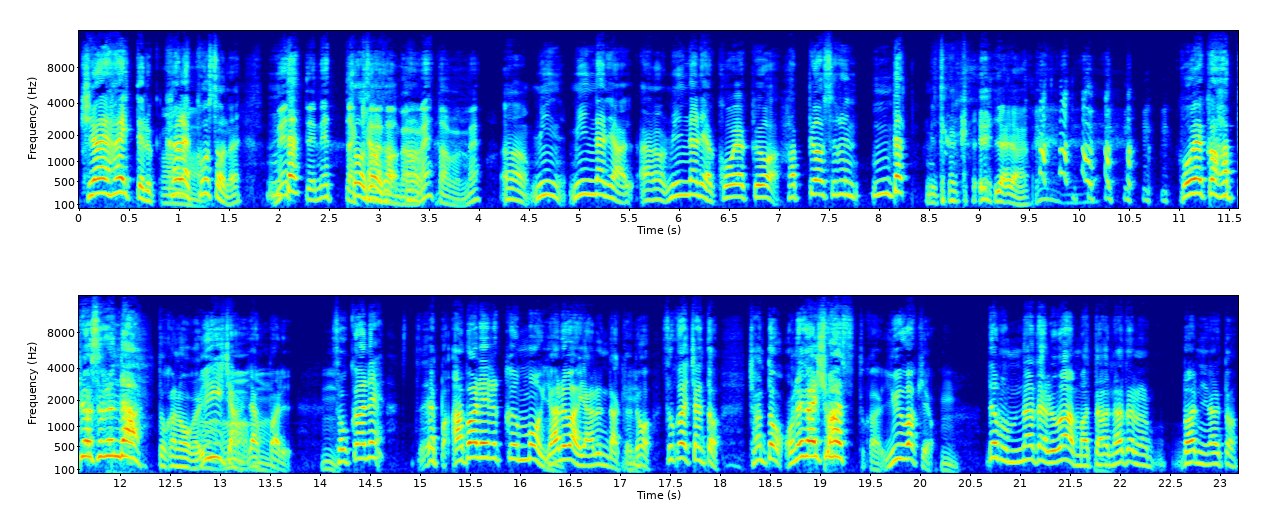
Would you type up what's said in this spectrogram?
気合入ってるからこそね、練だって練ったキャラなんだろうね多分ね。うん、みんみんなにはあのみんなには公約を発表するんだみたいな。いやいや。公約を発表するんだとかの方がいいじゃん、うんうんやっぱり、うんそこはねやっぱ暴れる君もやるはやるんだけど、そこはちゃんとちゃんとお願いしますとか言うわけよ、ん。でもナダルはまたナダルの番になると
